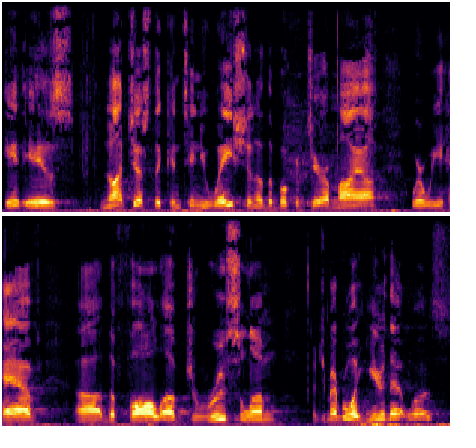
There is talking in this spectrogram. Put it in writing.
It is not just the continuation of the book of Jeremiah, where we have uh, the fall of Jerusalem. Do you remember what year that was?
